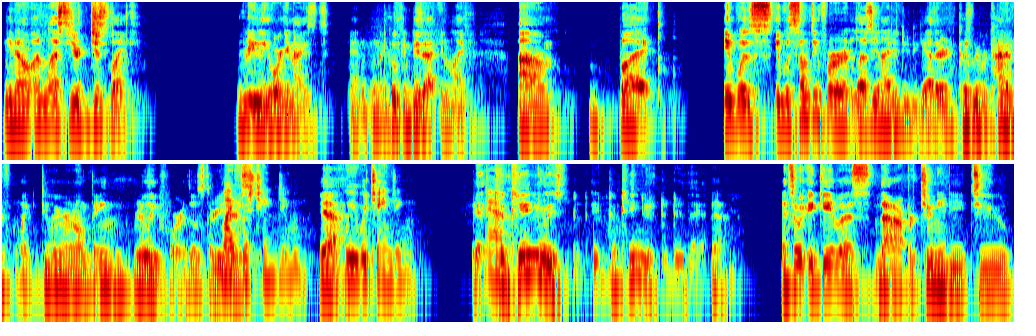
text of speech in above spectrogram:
you know, unless you're just like really organized and, and like who can do that in life. Um, but it was it was something for Leslie and I to do together because we were kind of like doing our own thing really for those three Life years. was changing. yeah, We were changing. It Yeah. continually, it continues to do that. Yeah. And so it gave us that opportunity to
